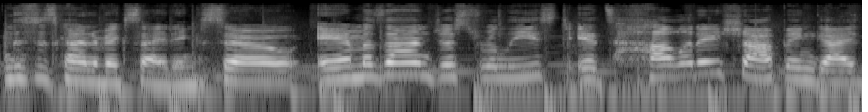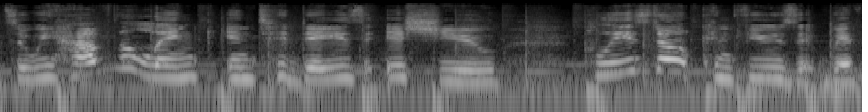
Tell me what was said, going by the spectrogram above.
This is kind of exciting. So, Amazon just released its holiday shopping guide. So, we have the link in today's issue. Please don't confuse it with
